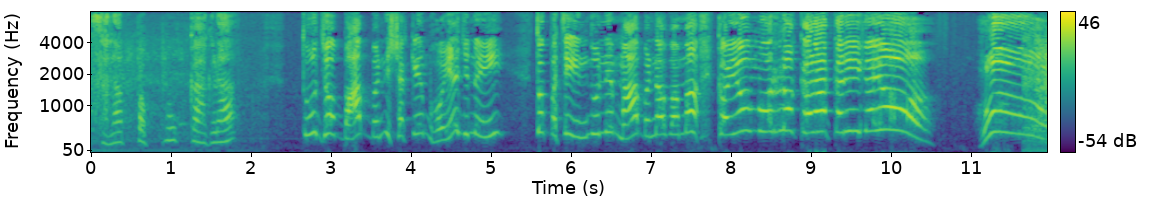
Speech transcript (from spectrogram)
સલા પપ્પુ કાગડા તું જો બાપ બની શકે એમ હોય જ નહીં તો પછી હિન્દુને માં બનાવવામાં કયો મોરલો કળા કરી ગયો? હું!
